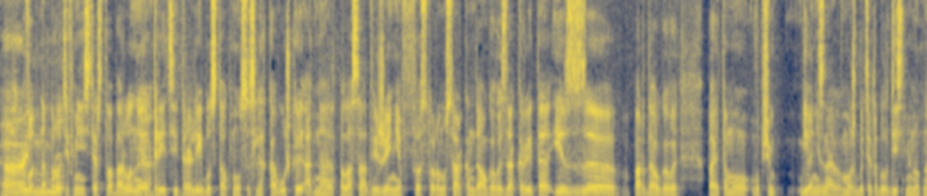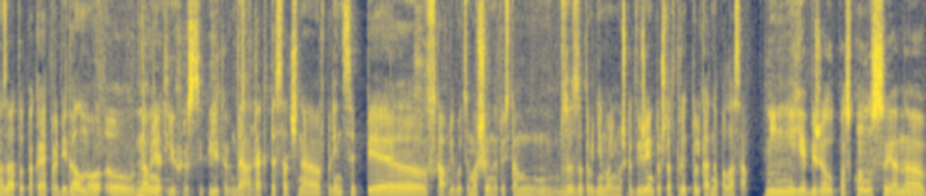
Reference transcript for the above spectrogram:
А, Вот напротив Министерства обороны Да. третий троллейбус столкнулся с легковушкой. Одна полоса движения в сторону Саркандаугавы закрыта из э, Пардаугавы. Поэтому, в общем, я не знаю, может быть, это было 10 минут назад, вот пока я пробегал, но э, Ну, там... вряд ли их расцепили так быстро. Да, так достаточно, в принципе, э, скапливаются машины, то есть там за- затруднено немножко движение, потому что открыта только одна полоса. Не-не-не, я бежал по Сколосу, и она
